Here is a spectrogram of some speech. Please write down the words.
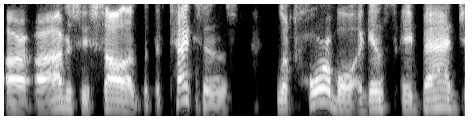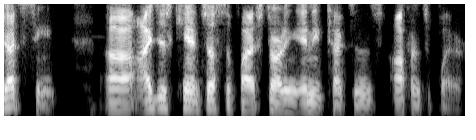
are, are obviously solid, but the Texans looked horrible against a bad Jets team. Uh, I just can't justify starting any Texans offensive player.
